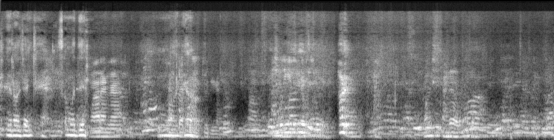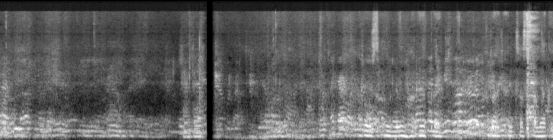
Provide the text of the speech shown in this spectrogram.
शिवराजांची समाधी वाघ्या रोज चांगली महाराज राजांचा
